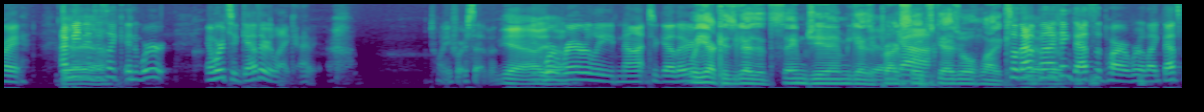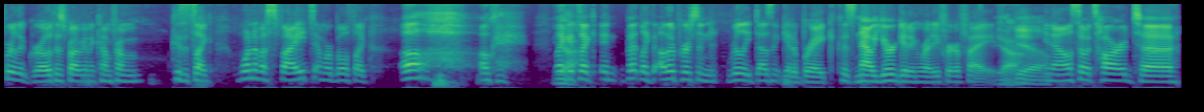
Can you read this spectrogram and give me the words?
right. I Yeah, mean, it's yeah. just like, and we're and we're together like twenty four seven. Yeah, we're yeah. rarely not together. Well, yeah, because you guys are at the same gym, you guys are Yeah. practice Yeah. same schedule. Like, So that, Yeah, but I yeah. think that's the part where like that's where the growth is probably going to come from because it's like one of us fights and we're both like, oh, okay. Like Yeah. it's like, and, but like the other person really doesn't get a break because now you're getting ready for a fight. yeah, Yeah. You know, so it's hard to.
